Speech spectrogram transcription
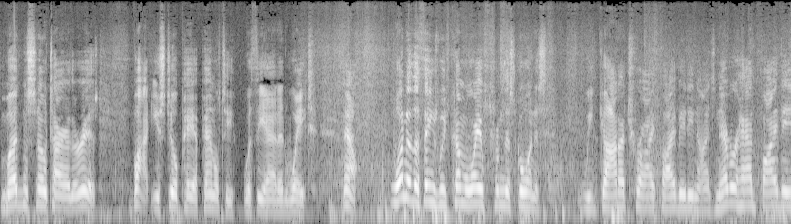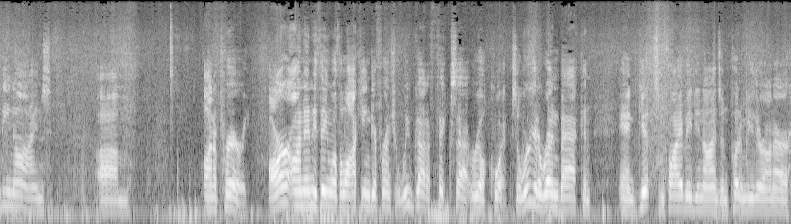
mud and snow tire there is but you still pay a penalty with the added weight. Now, one of the things we've come away from this going is we gotta try 589s. Never had 589s um, on a prairie or on anything with a locking differential. We've got to fix that real quick. So we're going to run back and, and get some 589s and put them either on our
